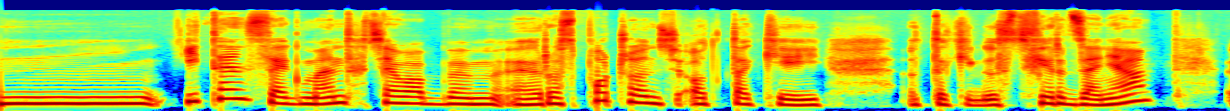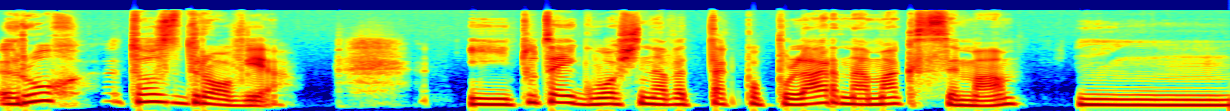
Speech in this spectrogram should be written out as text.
Mm, I ten segment chciałabym rozpocząć od, takiej, od takiego stwierdzenia: ruch to zdrowie. I tutaj głosi nawet tak popularna maksyma, mm,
